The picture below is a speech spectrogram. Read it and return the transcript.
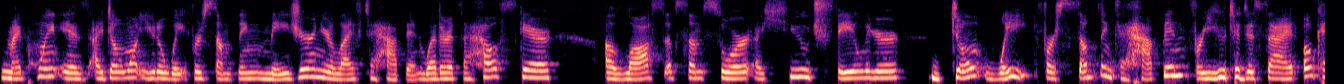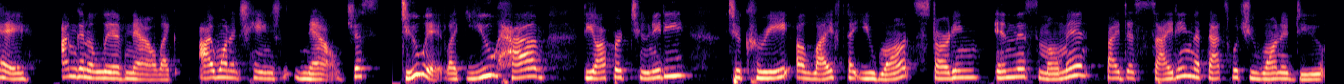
my point is, I don't want you to wait for something major in your life to happen, whether it's a health scare, a loss of some sort, a huge failure. Don't wait for something to happen for you to decide, okay, I'm going to live now. Like, I want to change now. Just do it. Like you have the opportunity to create a life that you want starting in this moment by deciding that that's what you want to do.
